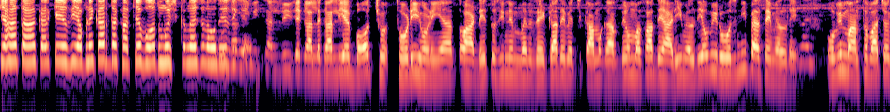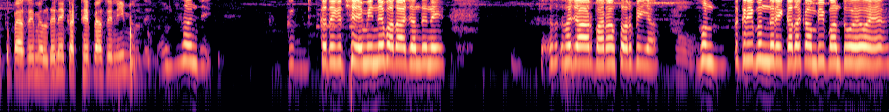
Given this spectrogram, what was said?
ਜਹਾਂ ਤਾਂ ਕਰਕੇ ਅਸੀਂ ਆਪਣੇ ਘਰ ਦਾ ਖਰਚਾ ਬਹੁਤ ਮੁਸ਼ਕਲ ਨਾਲ ਚਲਾਉਂਦੇ ਸੀਗੇ। ਵੀ ਸੈਲਰੀ 'ਚ ਗੱਲ ਕਰ ਲਈਏ ਬਹੁਤ ਥੋੜੀ ਹੋਣੀ ਆ। ਤੁਹਾਡੇ ਤੁਸੀਂ ਨੇ ਮਨਰੇਗਾ ਦੇ ਵਿੱਚ ਕੰਮ ਕਰਦੇ ਹੋ ਮਸਾ ਦਿਹਾੜੀ ਮਿਲਦੀ ਉਹ ਵੀ ਰੋਜ਼ ਨਹੀਂ ਪੈਸੇ ਮਿਲਦੇ। ਉਹ ਵੀ ਮੰਥ ਬਾਅਦ ਚੋਂ ਇੱਕ ਪੈਸੇ ਮਿਲਦੇ ਨੇ ਇਕੱਠੇ ਪੈਸੇ ਨਹੀਂ ਮਿਲਦੇ। ਹਾਂਜੀ। ਕਦੇ 6 ਮਹੀਨੇ ਬਾਅਦ ਆ ਜਾਂਦੇ ਨੇ। ਹਜ਼ਾਰ 1200 ਰੁਪਈਆ। ਹੁਣ ਤਕਰੀਬਨ ਨਰੇਗਾ ਦਾ ਕੰਮ ਵੀ ਬੰਦ ਹੋਇਆ ਹੋਇਆ ਹੈ।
